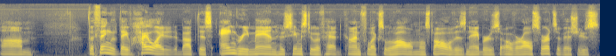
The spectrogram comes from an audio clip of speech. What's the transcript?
Um, the thing that they've highlighted about this angry man who seems to have had conflicts with all, almost all of his neighbors over all sorts of issues.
